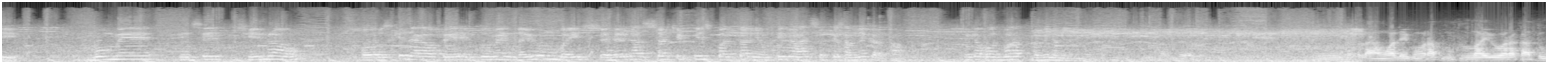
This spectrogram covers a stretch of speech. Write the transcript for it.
थी वो मैं इनसे छीन रहा हूँ और उसके जगह पे इनको मैं नई मुंबई शहर का सर चिटनीस पद का नियुक्ति में आज सबके सामने करता हूँ। इनका बहुत बहुत अभिनंदन अल्लाम वरहमतुल्लाहि वरकatuh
